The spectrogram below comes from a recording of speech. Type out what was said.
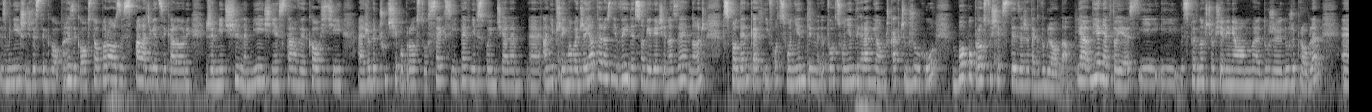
e, zmniejszyć ryzyko, ryzyko osteoporozy, spalać więcej kalorii, żeby mieć silne mięśnie, stawy, kości, e, żeby czuć się po prostu sexy i pewnie w swoim ciele, a nie przejmować, że ja teraz nie wyjdę sobie, wiecie, na zewnątrz w spodenkach i w, odsłoniętym, w odsłoniętych ramionczkach czy brzuchu, bo po prostu się wstydzę, że tak wyglądam. Ja wiem, jak to jest i, i z pewnością siebie miałam duży, duży problem E,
